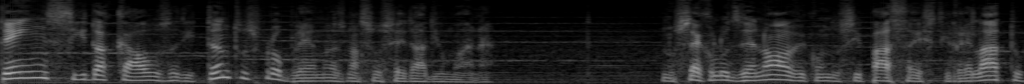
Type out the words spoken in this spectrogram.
têm sido a causa de tantos problemas na sociedade humana. No século XIX, quando se passa este relato,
